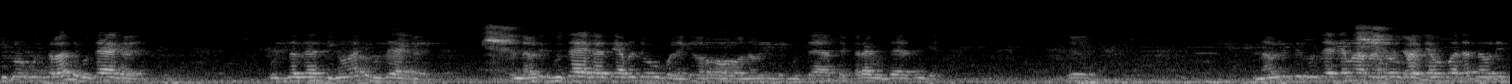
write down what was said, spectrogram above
ચીકણું બુદ્ધ હોય ને ગુંજાયા કરે. જરા ચીકણું હોય તો કરે. તો નવરીત કરે આપણે જોવું પડે કે, ઓહો નવરીત ગુંજાયા છે, ખરા ગુંજાયા છે કે? નવનીત નવનીત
